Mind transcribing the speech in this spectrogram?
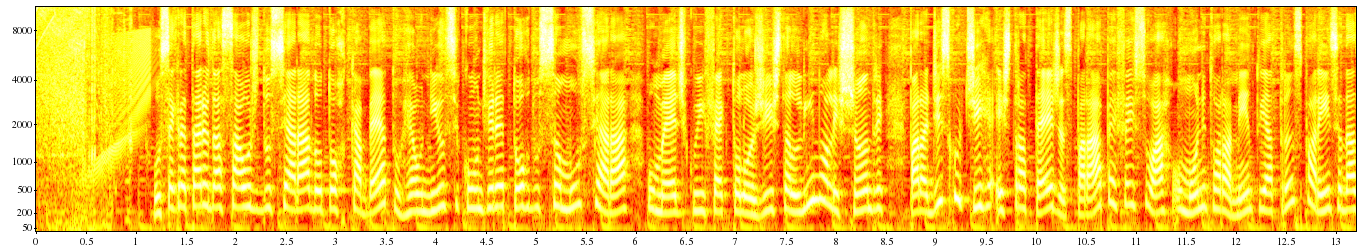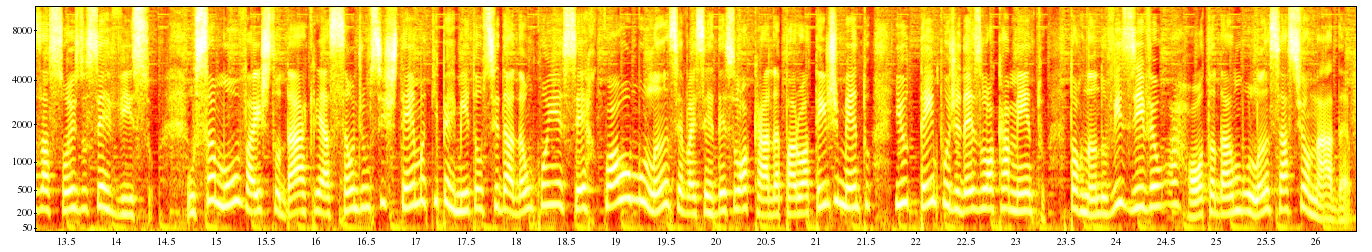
O secretário da Saúde do Ceará, Dr. Cabeto, reuniu-se com o diretor do SAMU Ceará, o médico infectologista Lino Alexandre, para discutir estratégias para aperfeiçoar o monitoramento e a transparência das ações do serviço. O SAMU vai estudar a criação de um sistema que permita ao cidadão conhecer qual ambulância vai ser deslocada para o atendimento e o tempo de deslocamento, tornando visível a rota da ambulância acionada.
